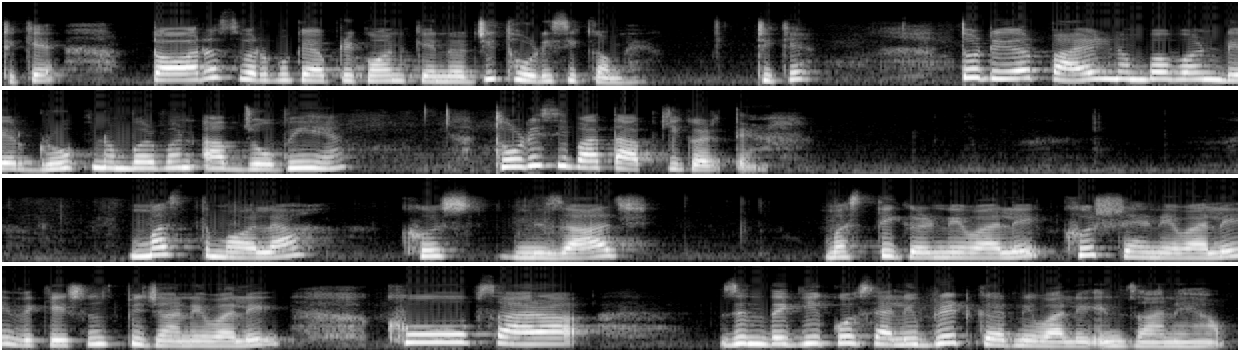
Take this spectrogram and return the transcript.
ठीक है? टॉरस वर्गो कैप्रिकॉन की एनर्जी थोड़ी सी कम है ठीक है? तो there pile number one there group number one आप जो भी हैं, थोड़ी सी बात आपकी करते हैं। मस्त मौला, खुश मिजाज, मस्ती करने वाले, खुश रहने वाले वेकेशंस पे जाने वाले, खूब सारा ज़िंदगी को सेलिब्रेट करने वाले इंसान हैं आप।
